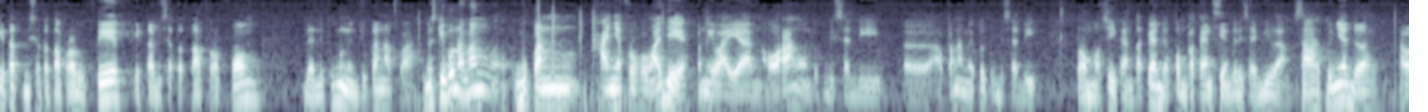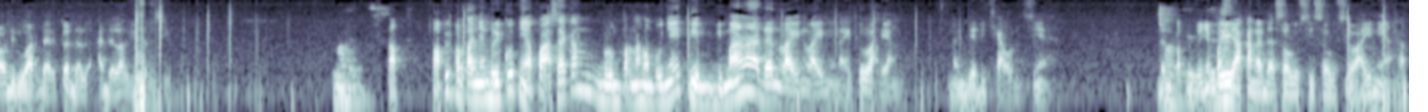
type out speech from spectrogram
kita bisa tetap produktif, kita bisa tetap perform dan itu menunjukkan apa? Meskipun memang bukan hanya perform aja ya, penilaian orang untuk bisa di eh, apa namanya itu untuk bisa dipromosikan, tapi ada kompetensi yang tadi saya bilang. Salah satunya adalah kalau di luar dari itu adalah adalah leadership. Nice. Tapi pertanyaan berikutnya, Pak, saya kan belum pernah mempunyai tim, gimana dan lain-lainnya. Nah, itulah yang menjadi challenge-nya. Dan okay, tentunya jadi... pasti akan ada solusi-solusi lain yang akan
